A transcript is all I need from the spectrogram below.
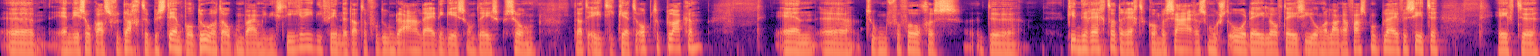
Eh, en is ook als verdachte bestempeld door het Openbaar Ministerie. Die vinden dat er voldoende aanleiding is om deze persoon dat etiket op te plakken. En eh, toen vervolgens de kinderrechter, de rechtercommissaris, moest oordelen of deze jongen langer vast moet blijven zitten, heeft de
